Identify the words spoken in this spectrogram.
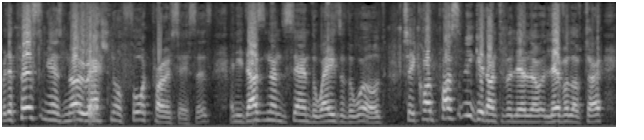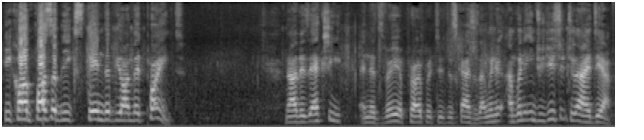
But a person who has no rational thought processes and he doesn't understand the ways of the world, so he can't possibly get onto the level of Torah, he can't possibly extend it beyond that point. Now, there's actually, and it's very appropriate to discuss this, I'm going to, I'm going to introduce you to the idea.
